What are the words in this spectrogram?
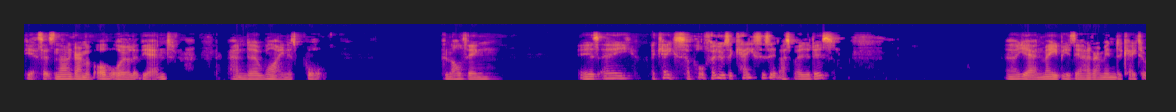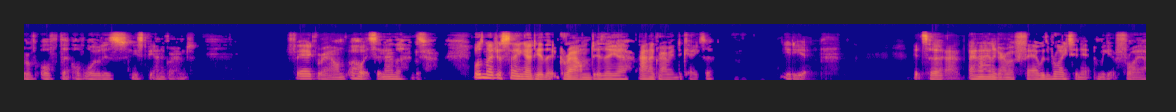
Yeah, so it's an anagram of of oil at the end, and uh, wine is port. And the whole thing is a a case. A portfolio is a case, is it? I suppose it is. Uh, yeah, and maybe the anagram indicator of, of the of oil is needs to be anagrammed. Fairground. Oh, it's another. Wasn't I just saying earlier that ground is a uh, anagram indicator? Idiot. It's a an anagram of fair with right in it, and we get friar.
